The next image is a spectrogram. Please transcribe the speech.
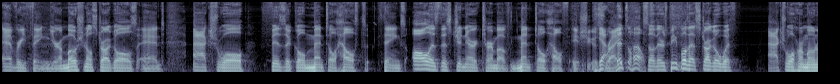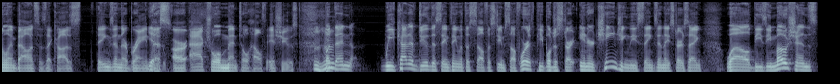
everything your emotional struggles and actual physical mental health things all as this generic term of mental health issues Yeah, right mental health. so there's people that struggle with actual hormonal imbalances that cause things in their brain Yes. that are actual mental health issues. Mm-hmm. But then we kind of do the same thing with the self-esteem self-worth. People just start interchanging these things and they start saying well these emotions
